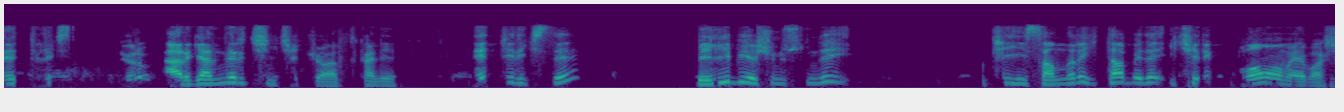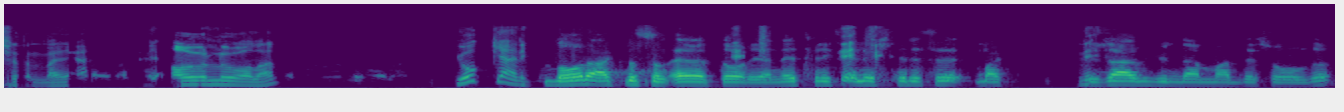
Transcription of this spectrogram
Netflix diyorum ergenler için çekiyor artık. Hani Netflix'te belli bir yaşın üstünde ki insanlara hitap eden içerik bulamamaya başladım ben ya. Hani ağırlığı olan. Yok yani. Doğru haklısın. Evet doğru Net, ya. Netflix net, eleştirisi bak ne- güzel bir gündem maddesi oldu.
